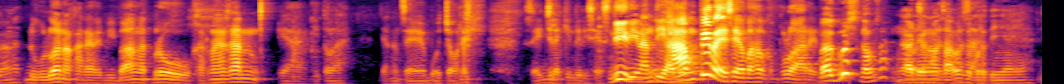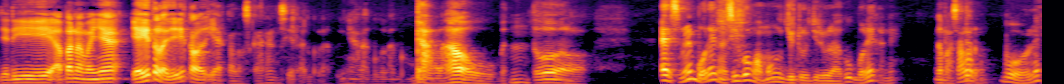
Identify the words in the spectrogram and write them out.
banget. Dulu anak R&B banget bro. Karena kan ya gitulah. Jangan saya bocorin. Saya jelekin diri saya sendiri nanti. Ada. hampir ya saya bakal keluarin. Bagus nggak usah. Nggak ada yang mau tahu sepertinya ya. Jadi apa namanya? Ya itulah. Jadi kalau ya kalau sekarang sih lagu-lagunya lagu-lagu galau. Betul eh sebenarnya boleh nggak sih gue ngomong judul-judul lagu boleh kan ya nggak masalah dong boleh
